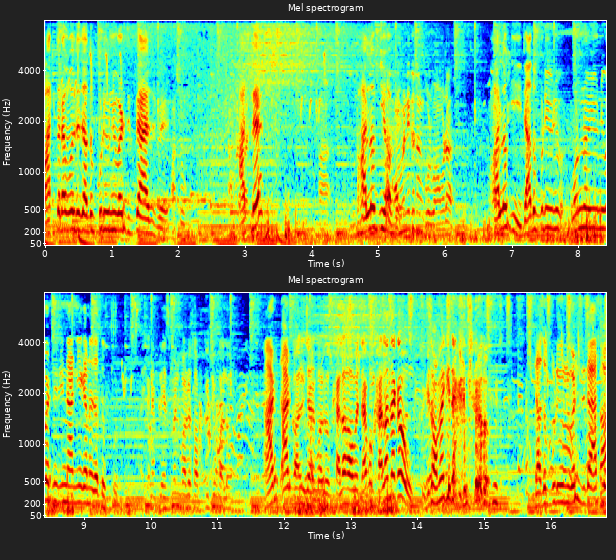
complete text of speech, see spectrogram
বাচ্চারা বলছে যাদবপুর ইউনিভার্সিটিতে আসবে। আসলে ভালো কি হবে? কমিউনিকেশন করব আমরা। ভালো কি? যাদবপুর অন্য ইউনিভার্সিটি না নিয়ে কেন যাদবপুর? এখানে প্লেসমেন্ট ভালো সব কিছু ভালো। আর আর কালচার ভালো? ভালো খেলা হবে। দেখো খেলা দেখাও। এটা আমাকে দেখাচ্ছ। যাদবপুর ইউনিভার্সিটিতে আসলে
